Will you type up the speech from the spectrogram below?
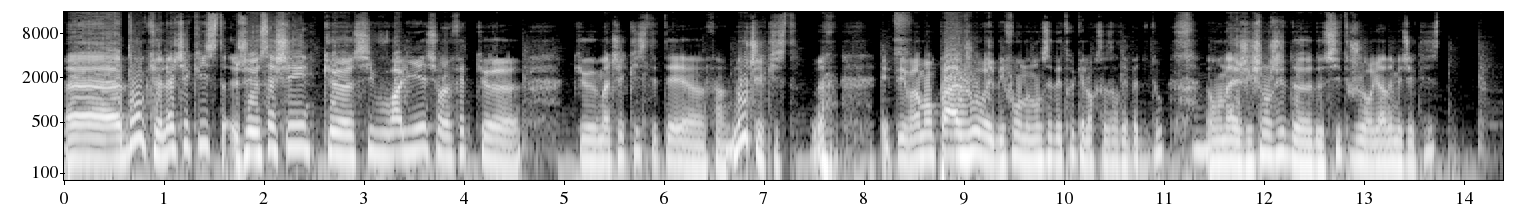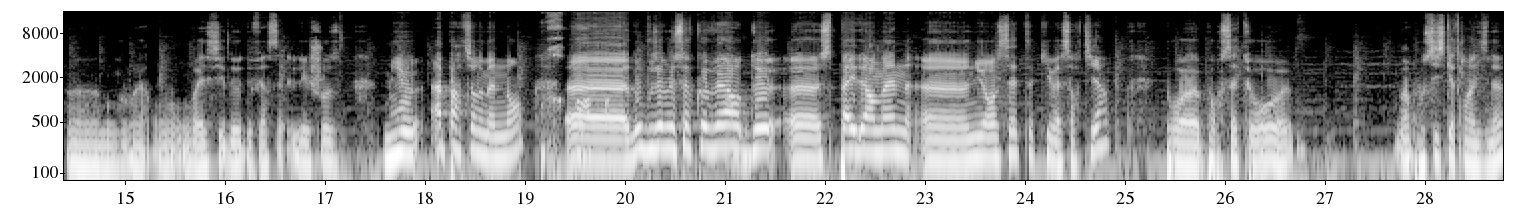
Euh, donc la checklist, je sachez que si vous ralliez sur le fait que que ma checklist était, euh, enfin nos checklist était vraiment pas à jour et des fois on annonçait des trucs alors que ça sortait pas du tout. Euh, On a, j'ai changé de, de site où je regardais mes checklists. Euh, donc voilà, on, on va essayer de, de faire les choses mieux à partir de maintenant. Euh, donc vous avez le soft cover de Spider-Man numéro 7 qui va sortir pour, pour 7 euros, pour 6,99.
